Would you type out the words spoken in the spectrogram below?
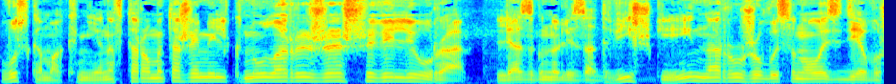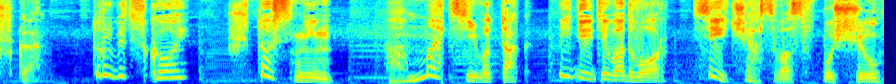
В узком окне на втором этаже мелькнула рыжая шевелюра. Лязгнули задвижки, и наружу высунулась девушка. «Трубецкой? Что с ним? А мать его так! Идите во двор, сейчас вас впущу!»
